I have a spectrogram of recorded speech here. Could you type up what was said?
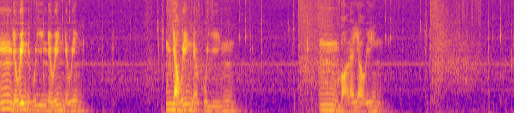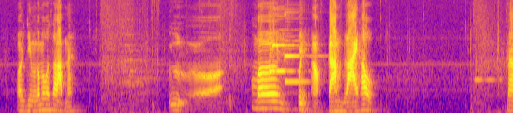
อืมอย่าวิ่งเดี๋ยวกูยิงอย่าวิ่งอย่าวิ่งมึงอย่าวิ่งเดี๋ยวกูยิง อืมบอกแล้วอย่าวิ่งเอาจริงมันก็ไม่ควรสลับนะเออไม่อุ้ยอ้าวกำลายเข้าน่า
